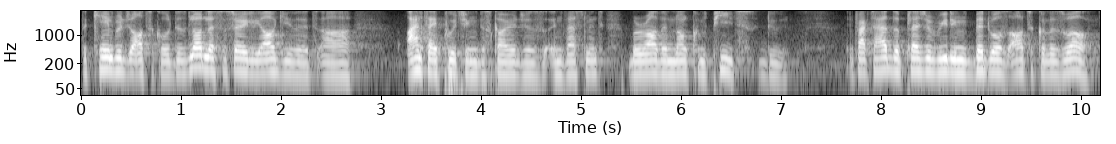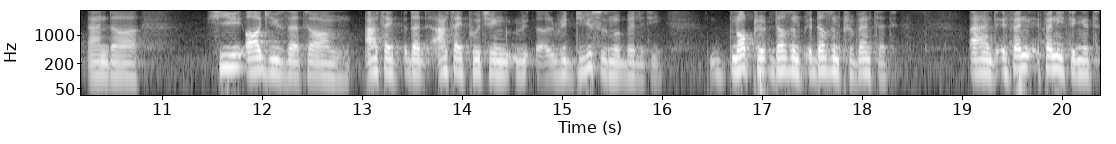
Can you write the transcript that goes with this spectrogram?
the Cambridge article does not necessarily argue that uh, anti-poaching discourages investment, but rather non-compete do. In fact, I had the pleasure of reading Bidwell's article as well, and uh, he argues that um, anti that anti-poaching re uh, reduces mobility, not doesn't it doesn't prevent it, and if any, if anything, it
